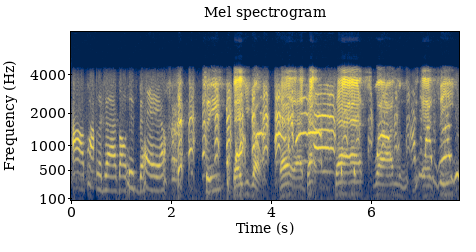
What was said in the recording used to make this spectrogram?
I apologize on his behalf. See, there you go. That, that, that's why I knew. I be And like, girl, you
